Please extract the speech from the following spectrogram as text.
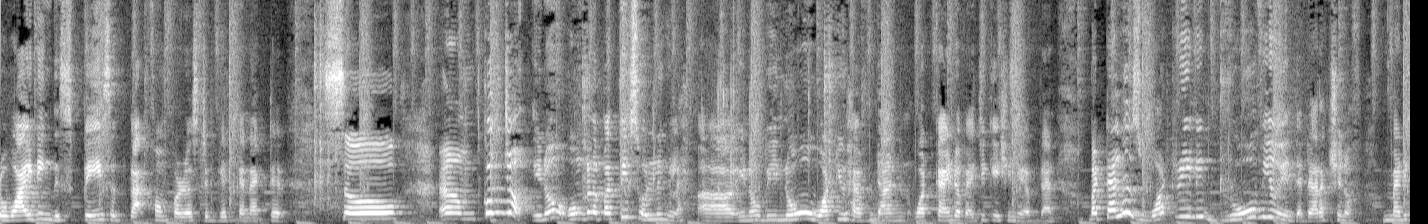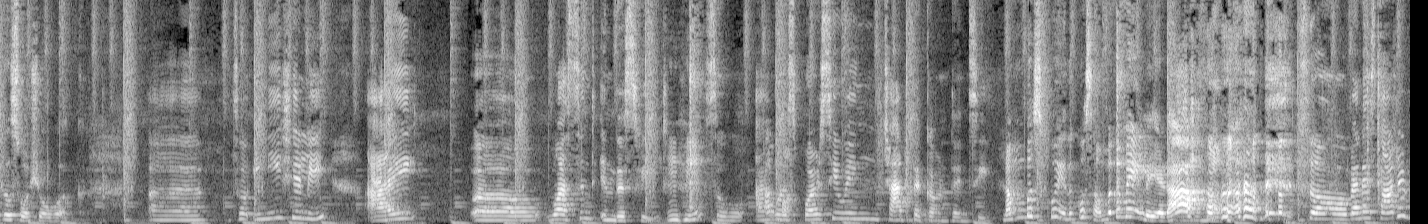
providing this space and platform for us to get connected so um, கொஞ்சம் யூனோ உங்களை பற்றி சொல்லுங்களேன் யூனோ வி நோ வாட் யூ ஹவ் டன் வாட் கைண்ட் ஆஃப் எஜுகேஷன் யூ ஹவ் டன் பட் டெல் இஸ் வாட் ரியலி ட்ரோவ் யூ இன் த டைரக்ஷன் ஆஃப் மெடிக்கல் சோஷியல் ஒர்க் Uh, uh, so initially, I uh, wasn't in this field. So I was pursuing chartered accountancy. நம்பர்ஸ்க்கும் எதுக்கும் சம்மந்தமே இல்லையடா so when I started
